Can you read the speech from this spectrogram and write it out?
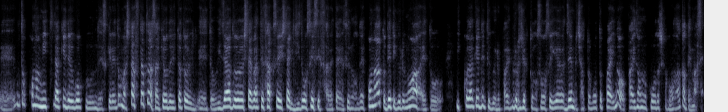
えー、この3つだけで動くんですけれども、下2つは先ほど言った通り、えーと、ウィザードを従って作成したり、自動生成されたりするので、この後出てくるのは、えーと、1個だけ出てくる Py プロジェクトのソース以外は全部チャットボット Py の Python のコードしかこの後出ません。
